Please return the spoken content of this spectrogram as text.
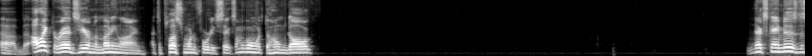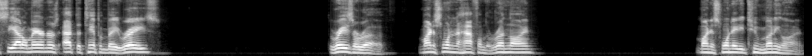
Uh, but I like the Reds here on the money line at the plus 146. I'm going with the home dog. Next game is the Seattle Mariners at the Tampa Bay Rays. The Rays are uh, minus one and a half on the run line, minus 182 money line.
